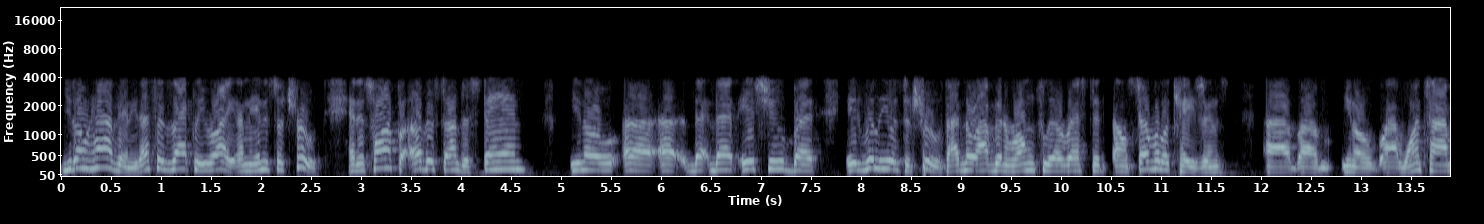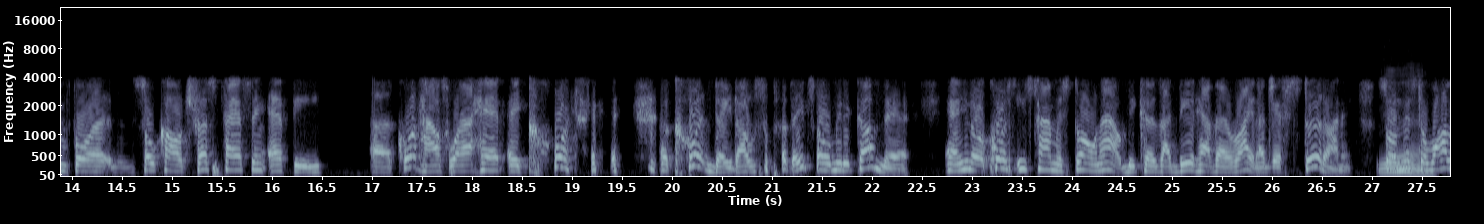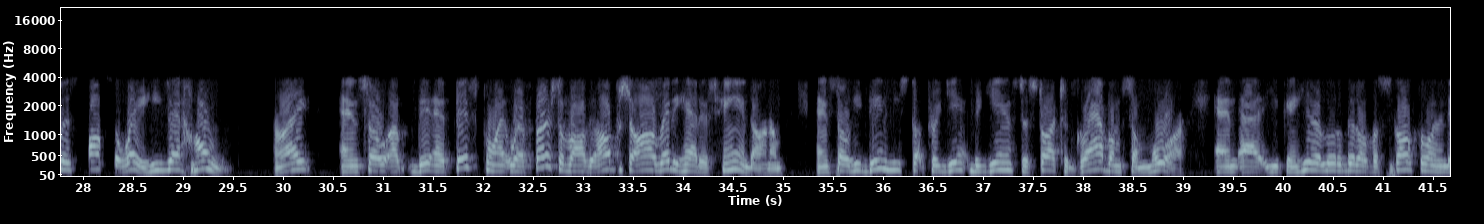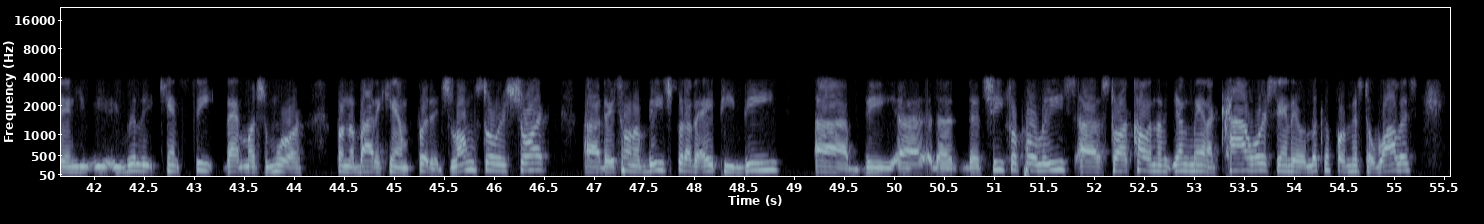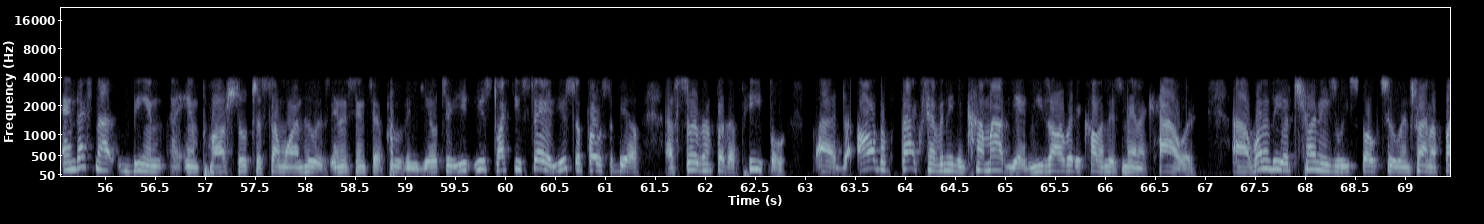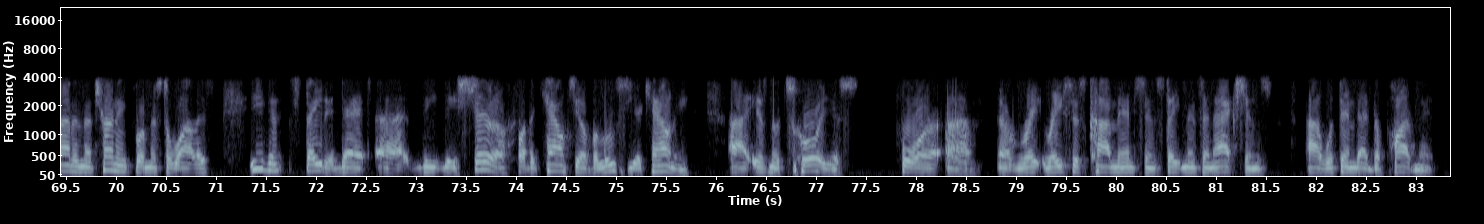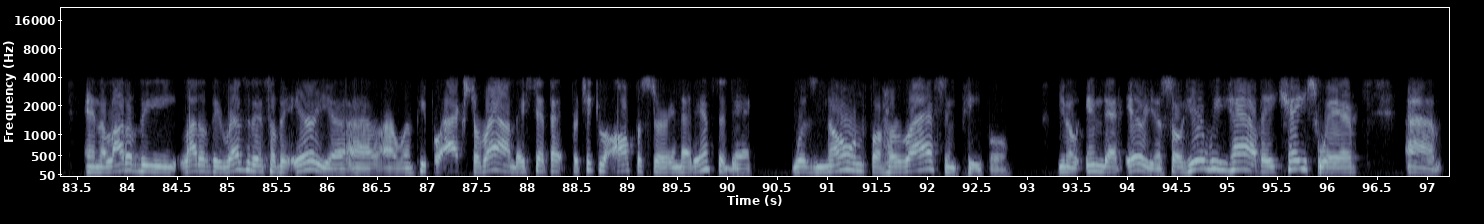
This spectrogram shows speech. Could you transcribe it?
You don't have any. That's exactly right. I mean, it's the truth, and it's hard for others to understand you know uh, uh, that that issue, but it really is the truth. I know I've been wrongfully arrested on several occasions. Uh, um, you know, uh, one time for so-called trespassing at the uh, courthouse where I had a court a court date. I was they told me to come there. And you know, of course, each time it's thrown out because I did have that right. I just stood on it. So yeah. Mr. Wallace walks away. He's at home, right. And so uh, at this point, where first of all, the officer already had his hand on him, and so he then he start, begin, begins to start to grab him some more, and uh, you can hear a little bit of a scuffle, and then you, you really can't see that much more from the body cam footage. Long story short, uh, Daytona Beach put out an APB. Uh, the, uh, the the chief of police uh, started calling the young man a coward, saying they were looking for Mr. Wallace, and that's not being uh, impartial to someone who is innocent to proven guilty. You, you, like you said, you're supposed to be a, a servant for the people. Uh, the, all the facts haven't even come out yet, and he's already calling this man a coward. Uh, one of the attorneys we spoke to in trying to find an attorney for Mr. Wallace even stated that uh, the the sheriff for the county of Volusia County uh, is notorious for uh, uh, ra- racist comments and statements and actions uh, within that department. And a lot of the lot of the residents of the area, uh, uh, when people asked around, they said that particular officer in that incident was known for harassing people, you know, in that area. So here we have a case where um,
